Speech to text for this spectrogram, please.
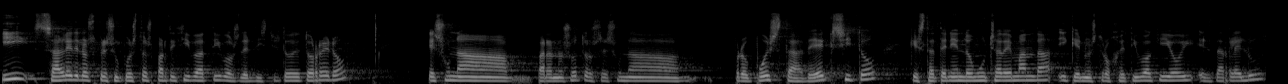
y sale de los presupuestos participativos del Distrito de Torrero. Es una, para nosotros es una propuesta de éxito que está teniendo mucha demanda y que nuestro objetivo aquí hoy es darle luz,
